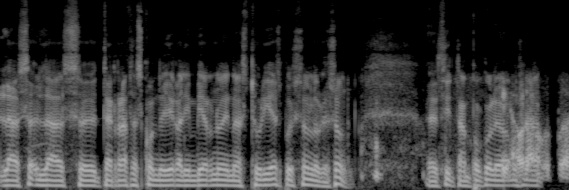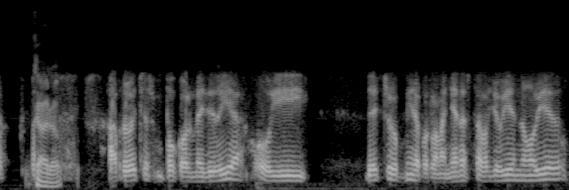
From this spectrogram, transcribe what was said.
las, las eh, terrazas cuando llega el invierno en Asturias, pues son lo que son. Es decir, tampoco le vamos ahora a... pues, Claro. aprovechas un poco al mediodía. Hoy, de hecho, mira, por la mañana estaba lloviendo en Oviedo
